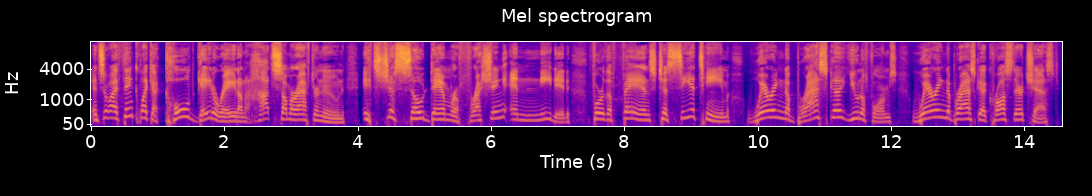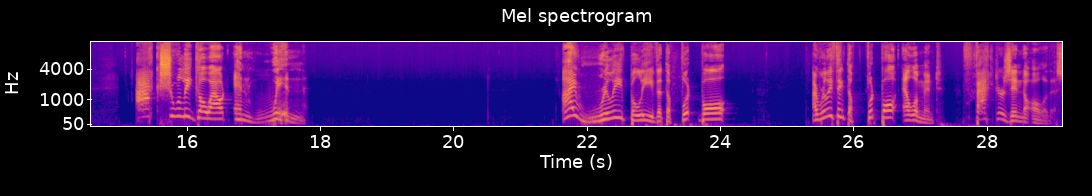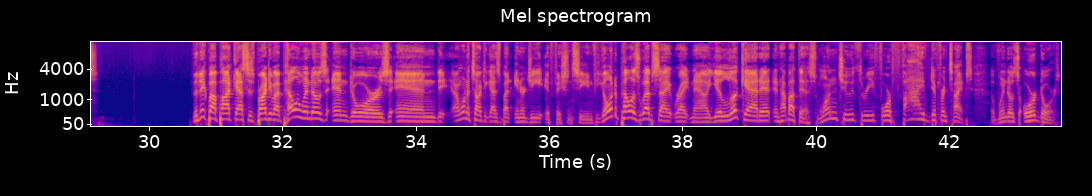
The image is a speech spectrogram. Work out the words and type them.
And so I think like a cold Gatorade on a hot summer afternoon, it's just so damn refreshing and needed for the fans to see a team wearing Nebraska uniforms, wearing Nebraska across their chest, actually go out and win. I really believe that the football, I really think the football element factors into all of this. The Nick Bahe podcast is brought to you by Pella Windows and Doors, and I want to talk to you guys about energy efficiency. And if you go into Pella's website right now, you look at it, and how about this? One, two, three, four, five different types of windows or doors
